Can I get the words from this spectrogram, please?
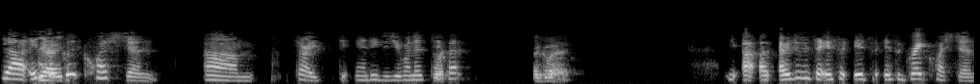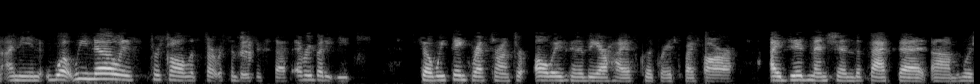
Yeah, it's a good question. Um, sorry, Andy, did you want to take that? Go ahead. I was just going to say, it's a great question. I mean what we know is, first of all, let's start with some basic stuff. Everybody eats. So we think restaurants are always going to be our highest click rates by far. I did mention the fact that um, we're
